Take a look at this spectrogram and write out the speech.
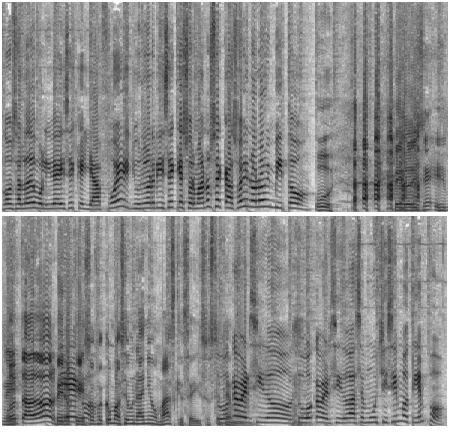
Gonzalo de Bolivia dice que ya fue, Junior dice que su hermano se casó y no lo invitó. Uy. Pero dice. eh, me- Contador. Pero que eso fue como hace un año o más que se hizo este Tuvo que haber sido, tuvo que haber sido hace muchísimo tiempo.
